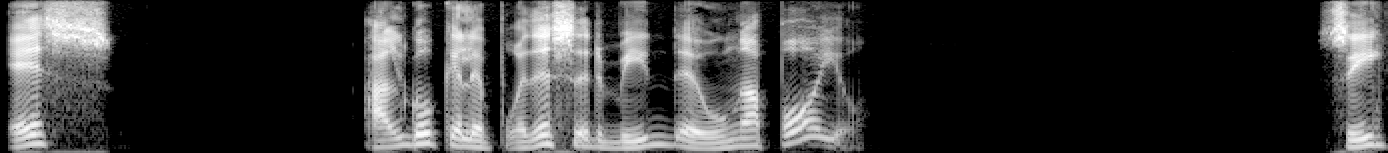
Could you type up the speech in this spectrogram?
es algo que le puede servir de un apoyo. Sí.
